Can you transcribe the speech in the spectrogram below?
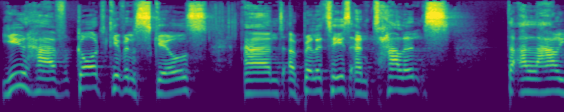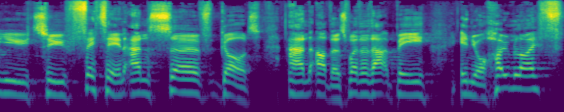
You have God given skills and abilities and talents that allow you to fit in and serve God and others, whether that be in your home life,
